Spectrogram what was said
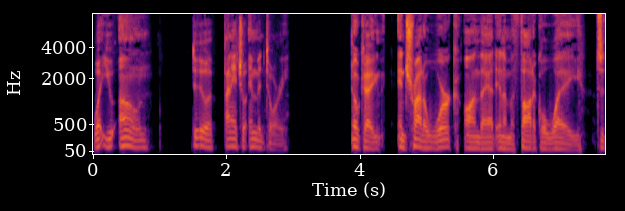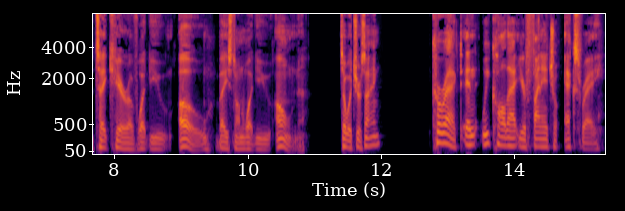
what you own, do a financial inventory. Okay. And try to work on that in a methodical way to take care of what you owe based on what you own. So, what you're saying? Correct. And we call that your financial x ray.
